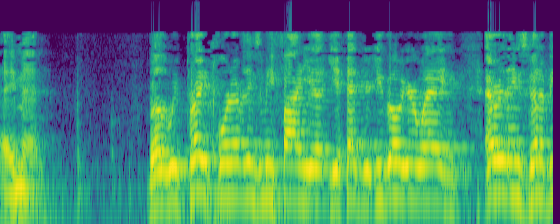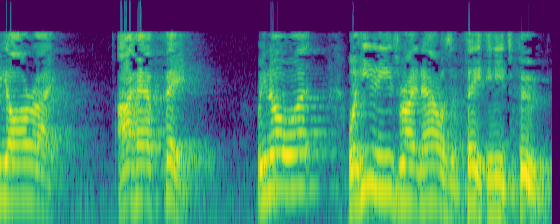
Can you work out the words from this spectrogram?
Amen. Brother, we prayed for it. Everything's going to be fine. You, you, head you go your way and everything's going to be all right. I have faith. Well, you know what? What he needs right now isn't faith. He needs food.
